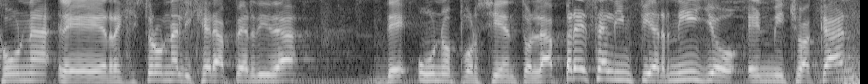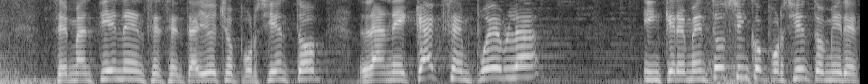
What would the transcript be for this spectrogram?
Una- registró una ligera pérdida de 1%. La presa El Infiernillo en Michoacán se mantiene en 68%. La Necaxa en Puebla incrementó 5%, mire,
